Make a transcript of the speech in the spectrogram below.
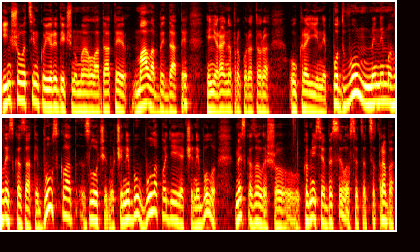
Іншу оцінку юридичну мала дати, мала би дати Генеральна прокуратура України. По двом ми не могли сказати, був склад злочину, чи не був, була подія, чи не було. Ми сказали, що комісія безсила, все це, це треба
